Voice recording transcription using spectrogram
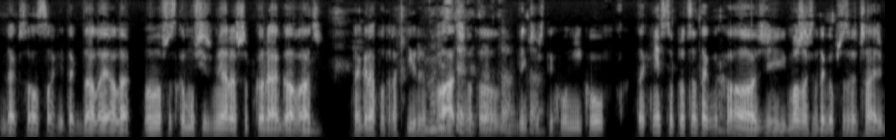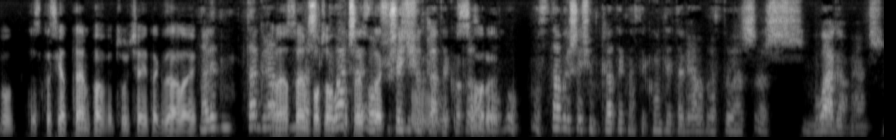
w Dark Soulsach i tak dalej, ale mimo wszystko musisz w miarę szybko reagować. Ta gra potrafi rwać, no, niestety, to tak, tak, większość tak. tych uników tak nie w 100% wychodzi. Można się do tego przyzwyczaić, bo to jest kwestia tempa, wyczucia i tak dalej. No ale ta gra Ale na samym aż początku płacze to jest o tak, 60 klatek. Po prostu, sorry. o, o, o stałe 60 klatek na sekundę ta gra po prostu aż, aż błaga wręcz.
